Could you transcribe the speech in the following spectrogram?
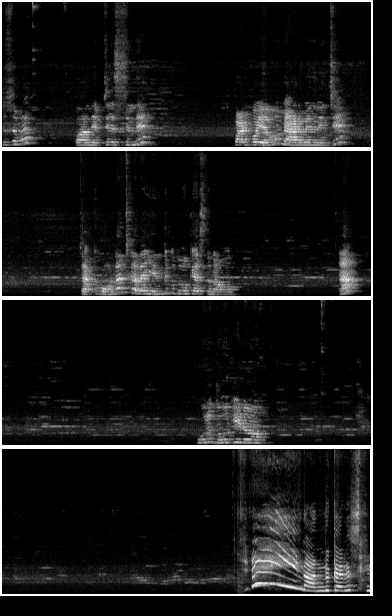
చూసావా కాల్ నెచ్చేసింది పడిపోయావు మేడ మీద నుంచి చక్కగా ఉండొచ్చు కదా? ఎందుకు దూకేస్తున్నావు? ఆ? ఊరు దూకియడం. నన్ను కరిసి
